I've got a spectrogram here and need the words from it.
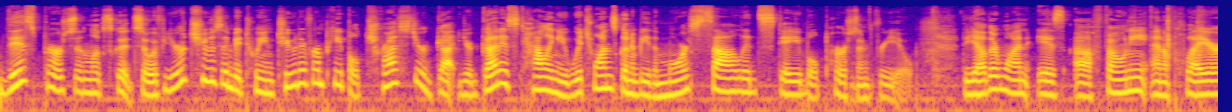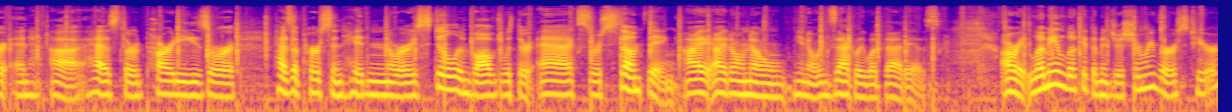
This person looks good. So if you're choosing between two different people trust your gut. Your gut is telling you which one's going to be the more solid stable person for you. The other one is a phony and a player and uh, has third parties or has a person hidden or is still involved with their ex or something. I, I don't know, you know, exactly what that is. All right, let me look at the Magician reversed here.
